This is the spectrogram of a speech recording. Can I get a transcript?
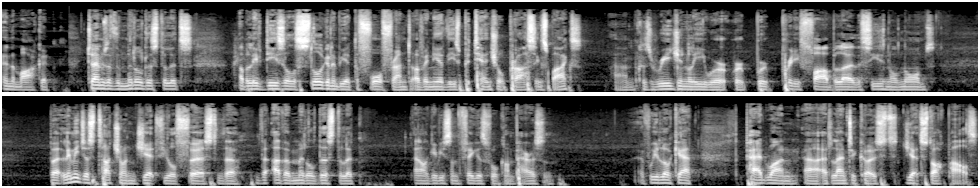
in the market. In terms of the middle distillates, I believe diesel is still going to be at the forefront of any of these potential pricing spikes because um, regionally we're, we're, we're pretty far below the seasonal norms. But let me just touch on jet fuel first, the, the other middle distillate, and I'll give you some figures for comparison. If we look at PADD 1 uh, Atlantic Coast jet stockpiles,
